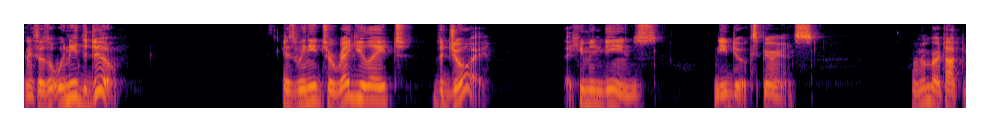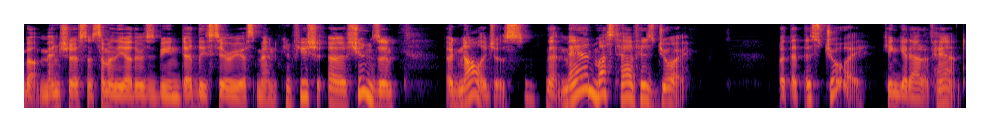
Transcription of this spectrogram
And he says, what we need to do is we need to regulate the joy that human beings need to experience. Remember, I talked about Mencius and some of the others as being deadly serious men. Confucius, uh, Xunzi acknowledges that man must have his joy, but that this joy can get out of hand.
